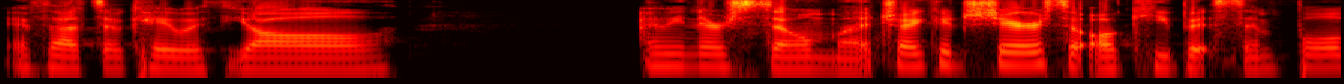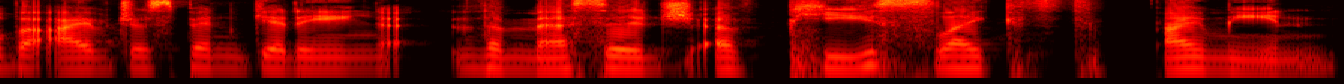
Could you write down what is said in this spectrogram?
if that's okay with y'all. I mean, there's so much I could share, so I'll keep it simple, but I've just been getting the message of peace. Like, th- I mean,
